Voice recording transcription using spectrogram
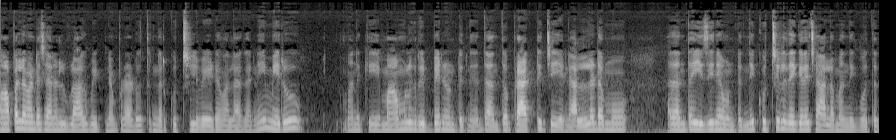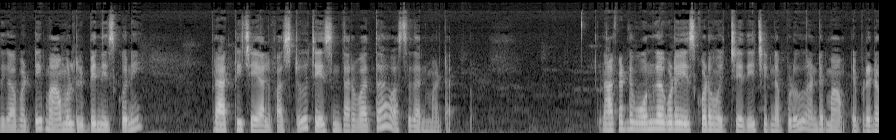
మాపల్ల వంట ఛానల్ బ్లాగ్ పెట్టినప్పుడు అడుగుతున్నారు కుర్చీలు వేయడం అలాగని మీరు మనకి మామూలుగా రిబ్బెన్ ఉంటుంది దాంతో ప్రాక్టీస్ చేయండి. అల్లడము అదంతా ఈజీనే ఉంటుంది. కుర్చీల దగ్గరే చాలా మందికి పోతుంది కాబట్టి మామూలు రిబ్బెన్ తీసుకొని ప్రాక్టీస్ చేయాలి ఫస్ట్ చేసిన తర్వాత వస్తుంది అనమాట నాకంటే ఓన్గా కూడా వేసుకోవడం వచ్చేది చిన్నప్పుడు. అంటే మా ఎప్పుడైనా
